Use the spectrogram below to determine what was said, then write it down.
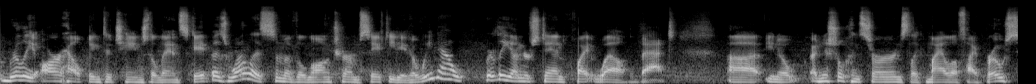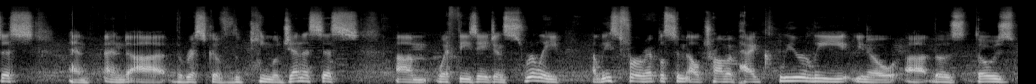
really are helping to change the landscape, as well as some of the long-term safety data. We now really understand quite well that uh, you know, initial concerns like myelofibrosis and, and uh, the risk of leukemogenesis um, with these agents really, at least for romiplostim eltrombopag, clearly, you know, uh, those, those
